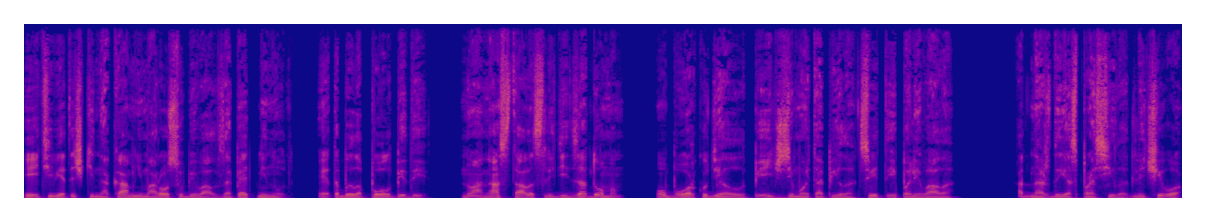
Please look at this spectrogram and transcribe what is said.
Эти веточки на камне мороз убивал за пять минут. Это было полбеды. Но она стала следить за домом. Уборку делала, печь зимой топила, цветы поливала. Однажды я спросила, для чего?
